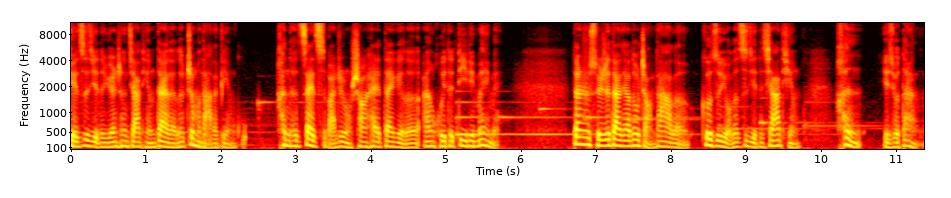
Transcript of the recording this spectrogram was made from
给自己的原生家庭带来了这么大的变故，恨她再次把这种伤害带给了安徽的弟弟妹妹。但是随着大家都长大了，各自有了自己的家庭，恨也就淡了。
